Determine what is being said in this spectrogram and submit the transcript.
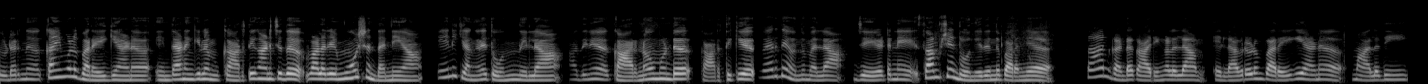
തുടർന്ന് കൈമൾ പറയുകയാണ് എന്താണെങ്കിലും കാർത്തി കാണിച്ചത് വളരെ മോശം തന്നെയാ. എനിക്ക് അങ്ങനെ തോന്നുന്നില്ല. അതിന് കാരണവുമുണ്ട്. കാർത്തിക്ക് വെറുതെ ഒന്നുമല്ല. ജയേട്ടനെ സംശയം തോന്നിയതെന്ന് പറഞ്ഞ് താൻ കണ്ട കാര്യങ്ങളെല്ലാം എല്ലാവരോടും പറയുകയാണ് മാലതി.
